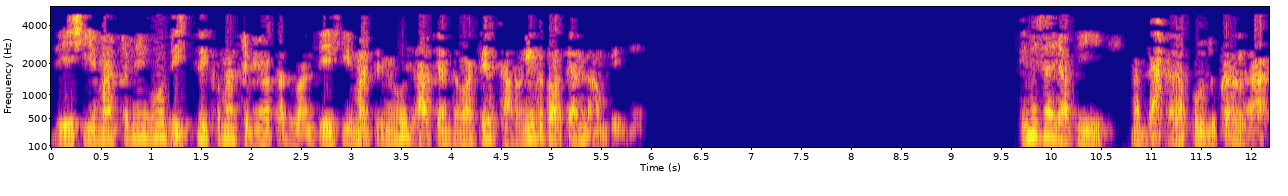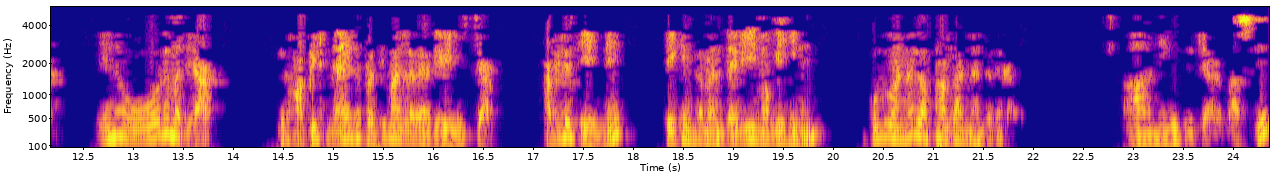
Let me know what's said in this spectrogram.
දේශීය මට්ටමේ හෝ දිස්ත්‍රික්ක මට්ටමේවත් අඩුවන දේශීය මට්ටමේ හෝ ජාත්‍යන්තර මට්ටමේ තරඟයකටවත් යන්න හම්බෙන්නේ. එනිසා අපි දැකලා පුරුදු කරලා එන ඕනම දෙයක් ඒක අපිට නෑ ඒක ප්‍රතිමල්ල වගේ විනිශ්චයක්. අපිට තියෙන්නේ ඒකෙන් තමයි දැවි නොගෙහින් පුළුවන් නම් ලකුණ ගන්න හදන එක. ආනේ විදිහට පස්සේ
